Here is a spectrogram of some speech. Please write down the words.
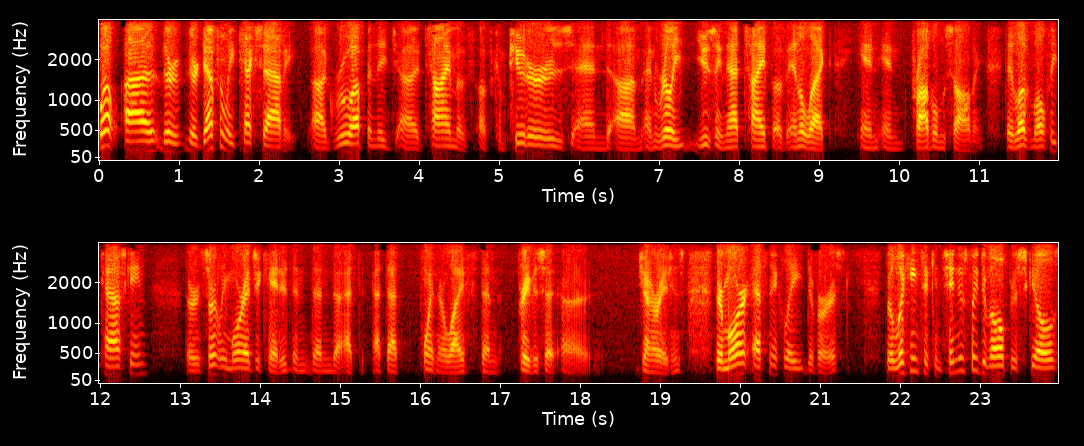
Well, uh, they're they're definitely tech savvy. Uh, grew up in the uh, time of, of computers and um, and really using that type of intellect in, in problem solving. They love multitasking. They're certainly more educated than, than at at that point in their life than previous uh, generations. They're more ethnically diverse. They're looking to continuously develop their skills,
